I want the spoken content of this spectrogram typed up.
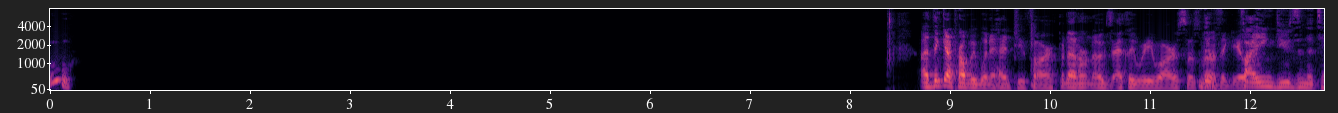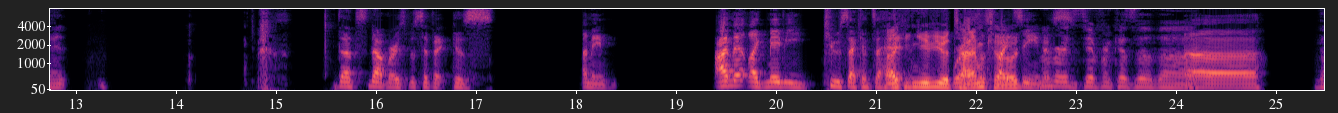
Ooh. I think I probably went ahead too far, but I don't know exactly where you are, so it's not a They're big deal. fighting dudes in the tent. That's not very specific, because, I mean, I meant like maybe two seconds ahead. I can give you a time this code. scene Remember, is- it's different because of the uh, the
